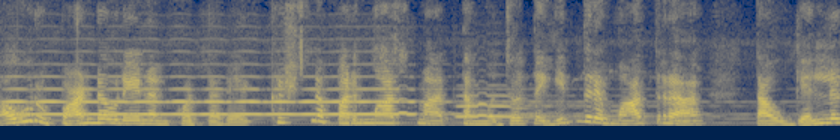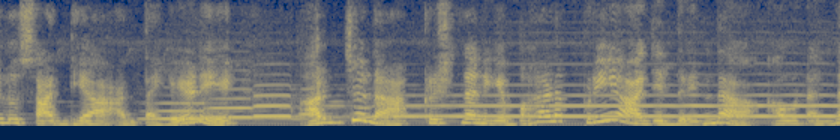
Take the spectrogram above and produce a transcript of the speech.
ಅವರು ಪಾಂಡವರು ಏನ್ ಕೃಷ್ಣ ಪರಮಾತ್ಮ ತಮ್ಮ ಜೊತೆ ಇದ್ರೆ ಮಾತ್ರ ತಾವು ಗೆಲ್ಲಲು ಸಾಧ್ಯ ಅಂತ ಹೇಳಿ ಅರ್ಜುನ ಕೃಷ್ಣನಿಗೆ ಬಹಳ ಪ್ರಿಯ ಆಗಿದ್ದರಿಂದ ಅವನನ್ನ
